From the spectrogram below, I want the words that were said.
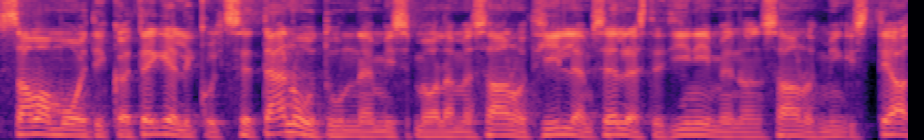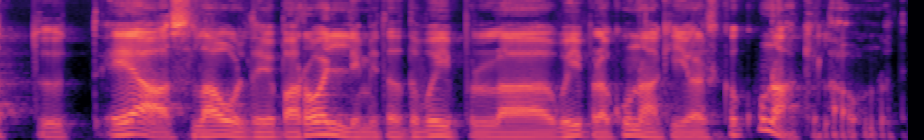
samamoodi ka tegelikult see tänutunne, mis me oleme saanud hiljem sellest, et inimene on saanud mingis teatud eas laulda juba rolli, mida ta võib-olla, võib-olla kunagi ei oleks ka kunagi laulnud.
